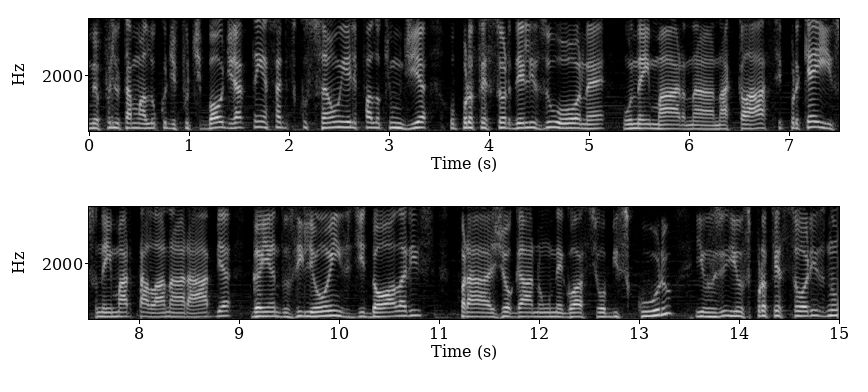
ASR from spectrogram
meu filho tá maluco de futebol, direto tem essa discussão e ele falou que um dia o professor dele zoou, né? O Neymar na, na classe, porque é isso: o Neymar tá lá na Arábia ganhando zilhões de dólares para jogar num negócio obscuro e os, e os professores não,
